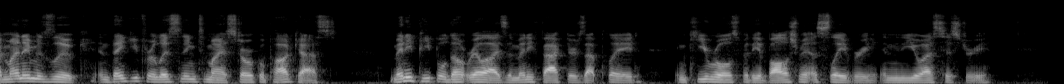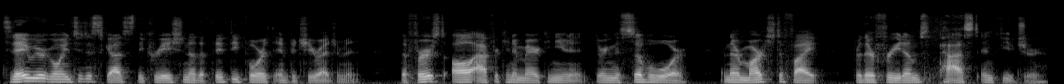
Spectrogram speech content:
my name is Luke, and thank you for listening to my historical podcast. Many people don't realize the many factors that played in key roles for the abolishment of slavery in the U.S. history. Today we are going to discuss the creation of the 54th Infantry Regiment, the first all African American unit during the Civil War, and their march to fight for their freedoms, past and future.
